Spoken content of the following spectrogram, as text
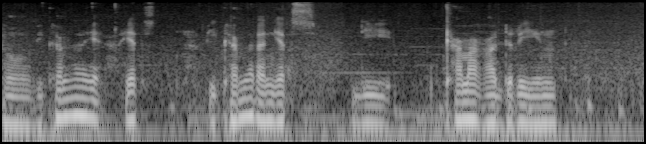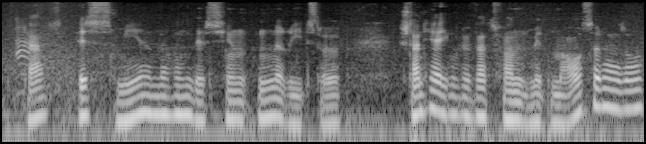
So, wie können wir je- jetzt, wie können wir denn jetzt die Kamera drehen? Das ist mir noch ein bisschen ein Rätsel. Stand hier irgendwie was von mit Maus oder so?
